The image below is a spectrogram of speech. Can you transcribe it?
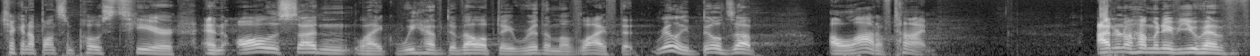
checking up on some posts here. And all of a sudden, like, we have developed a rhythm of life that really builds up a lot of time. I don't know how many of you have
